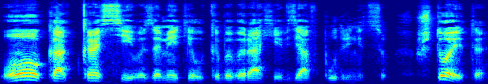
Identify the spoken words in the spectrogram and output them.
«О, как красиво!» — заметил Кабавырахи, взяв пудреницу. «Что это?»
